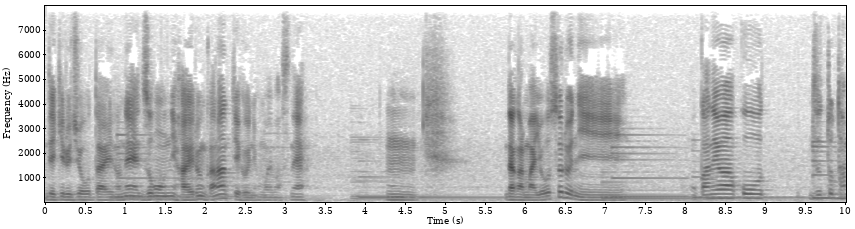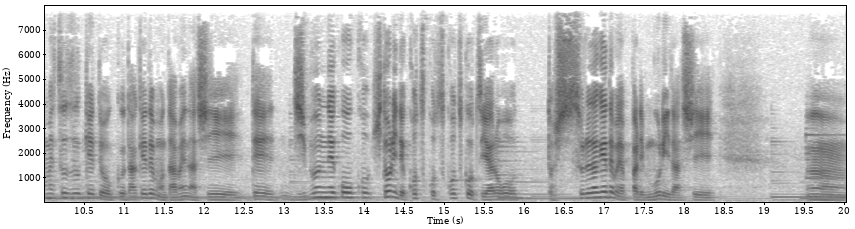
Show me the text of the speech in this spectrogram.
できる状態のねゾーンに入るんかなっていうふうに思いますね。うん、だからまあ要するにお金はこうずっと貯め続けておくだけでもダメだしで自分でこう一人でコツコツコツコツやろうとするだけでもやっぱり無理だしうん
